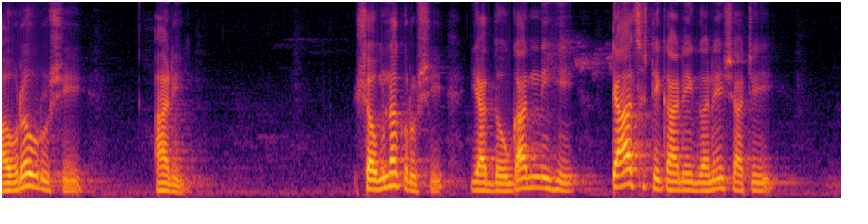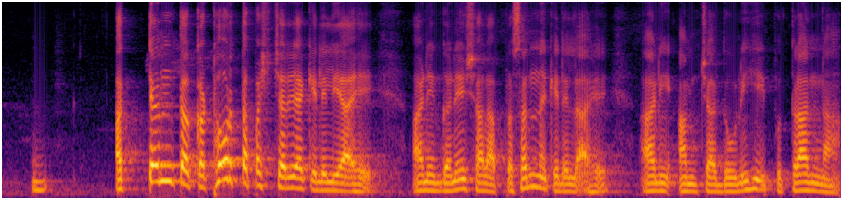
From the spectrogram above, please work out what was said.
औरव ऋषी आणि शौनक ऋषी या दोघांनीही त्याच ठिकाणी गणेशाची अत्यंत कठोर तपश्चर्या केलेली आहे आणि गणेशाला प्रसन्न केलेलं आहे आणि आमच्या दोन्हीही पुत्रांना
